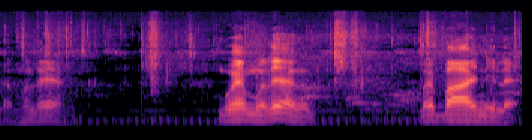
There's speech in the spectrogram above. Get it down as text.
แล้วมาแรงบ่ให้มาแรงบายบายนี่แหละ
